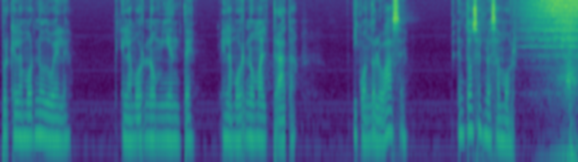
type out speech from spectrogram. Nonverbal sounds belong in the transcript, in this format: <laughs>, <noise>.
Porque el amor no duele, el amor no miente, el amor no maltrata. Y cuando lo hace, entonces no es amor.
